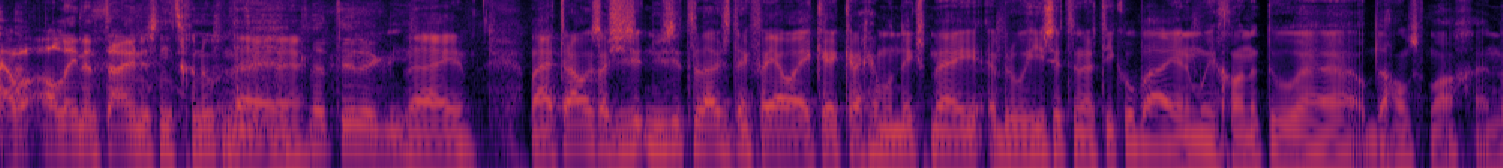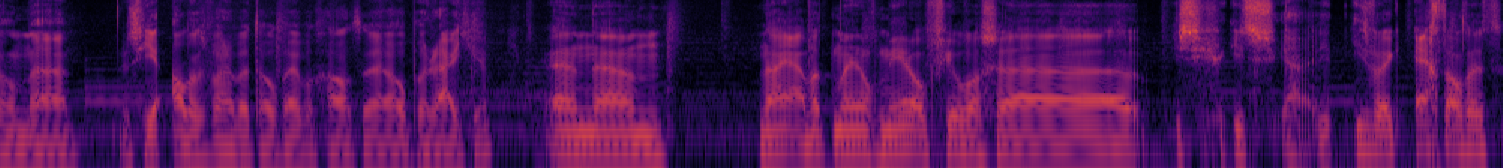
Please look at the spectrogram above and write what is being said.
ja, alleen een tuin is niet genoeg. natuurlijk. Natuurlijk niet. Nee. Maar trouwens, als je nu zit te luisteren, denk van ja, ik, ik krijg helemaal niks mee. Ik bedoel, hier zit een artikel bij en dan moet je gewoon naartoe eh, op de Hansmag. En dan, eh, dan zie je alles waar we het over hebben gehad eh, op een rijtje. En ehm, nou ja, wat mij nog meer opviel was eh, iets, iets, ja, iets wat ik echt altijd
